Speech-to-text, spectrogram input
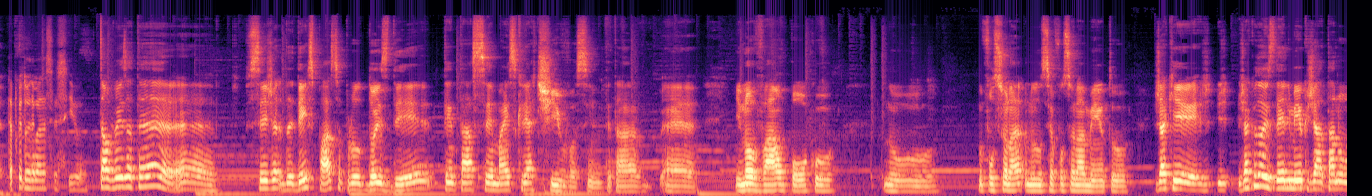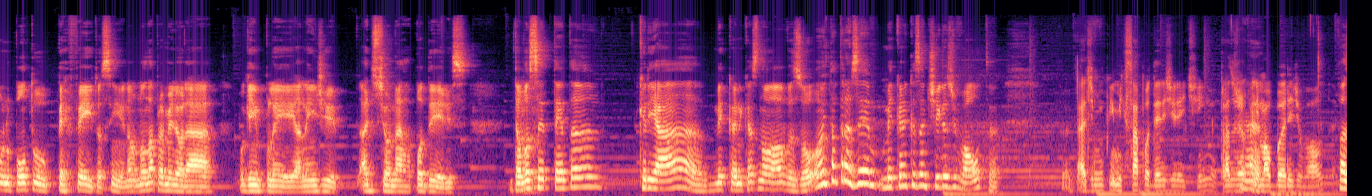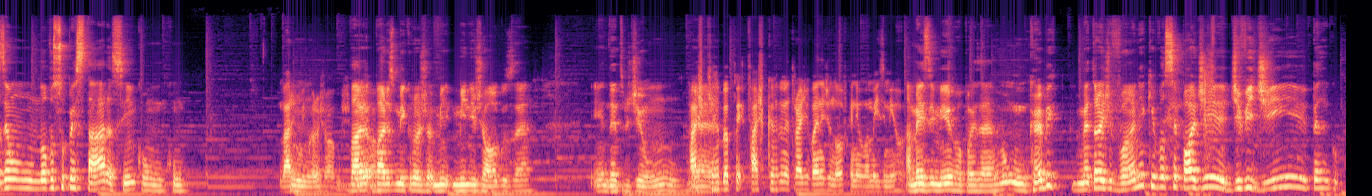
Até porque 2D é mais acessível. Talvez até é, seja dê espaço pro 2D tentar ser mais criativo, assim, tentar é, inovar um pouco no, no, funciona, no seu funcionamento. Já que, já que o 2D ele meio que já tá no, no ponto perfeito, assim, não, não dá para melhorar o gameplay além de adicionar poderes. Então Uhum. você tenta criar mecânicas novas, ou, ou então trazer mecânicas antigas de volta. Tá, de mixar poderes direitinho, traz o É. Animal Buddy de volta. Fazer um novo Superstar, assim, com, com Vários com microjogos. vários micro mini-jogos, é. Dentro de um. Faz, é. Kirby, faz Kirby Metroidvania de novo, que nem o Amaze Mirror. Amazing Mirror, pois é. Um Kirby Metroidvania que você pode dividir.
